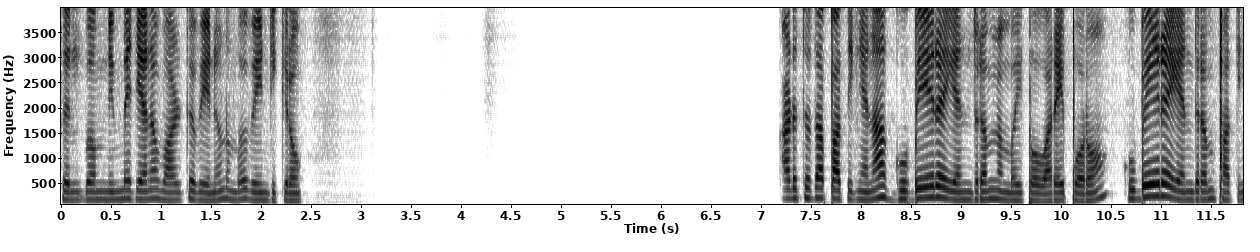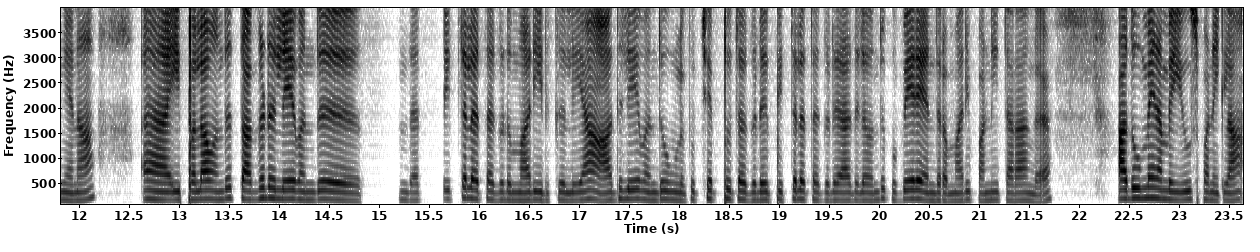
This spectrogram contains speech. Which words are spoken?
செல்வம் நிம்மதியான வாழ்க்கை வேணும் நம்ம வேண்டிக்கிறோம். அடுத்ததாக பார்த்தீங்கன்னா குபேர யந்திரம் நம்ம இப்போ வரைய போகிறோம் குபேர யந்திரம் பார்த்தீங்கன்னா இப்போல்லாம் வந்து தகடுலே வந்து இந்த பித்தளை தகடு மாதிரி இருக்குது இல்லையா? அதிலே வந்து உங்களுக்கு செப்பு தகடு பித்தளை தகடு அதில் வந்து குபேர இயந்திரம் மாதிரி பண்ணி தராங்க. அதுவுமே நம்ம யூஸ் பண்ணிக்கலாம்.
